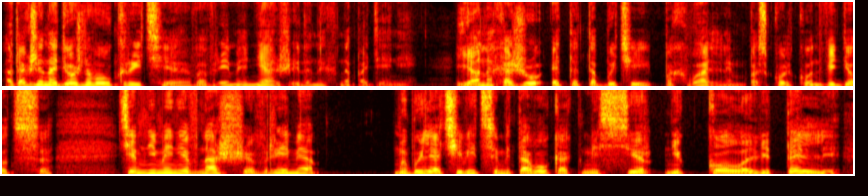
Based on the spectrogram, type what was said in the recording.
а также надежного укрытия во время неожиданных нападений. Я нахожу этот обычай похвальным, поскольку он ведется, тем не менее в наше время мы были очевидцами того, как мессир Никола Вителли –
